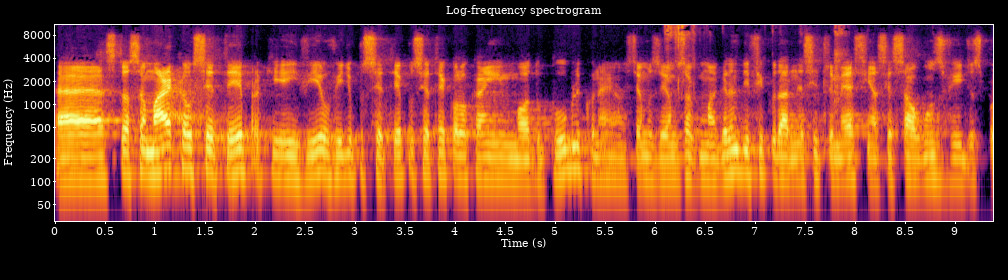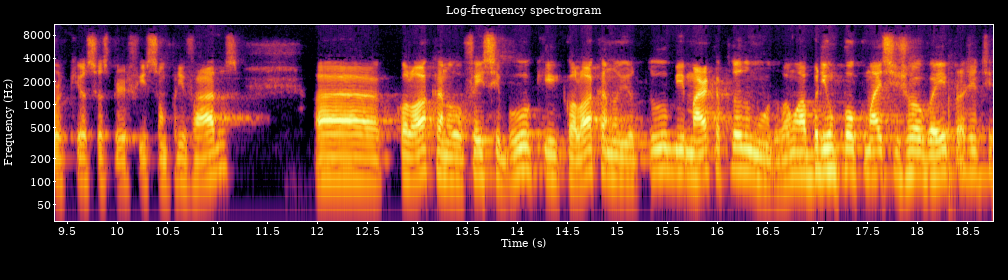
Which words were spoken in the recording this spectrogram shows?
a situação marca o CT para que envie o vídeo para o CT, para o CT colocar em modo público, né? Nós temos, temos alguma grande dificuldade nesse trimestre em acessar alguns vídeos porque os seus perfis são privados. Uh, coloca no Facebook, coloca no YouTube, marca para todo mundo. Vamos abrir um pouco mais esse jogo aí para a gente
